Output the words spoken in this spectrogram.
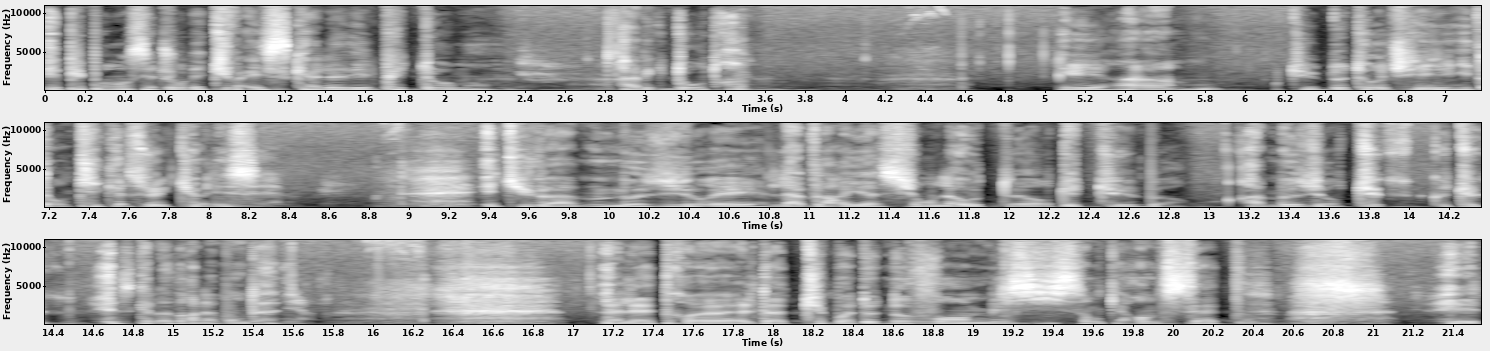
Et puis pendant cette journée, tu vas escalader le puits de Dôme avec d'autres et tube Torricelli identique à celui que tu as laissé. Et tu vas mesurer la variation de la hauteur du tube à mesure que tu escaladeras la montagne. La lettre, euh, elle date du mois de novembre 1647. Et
